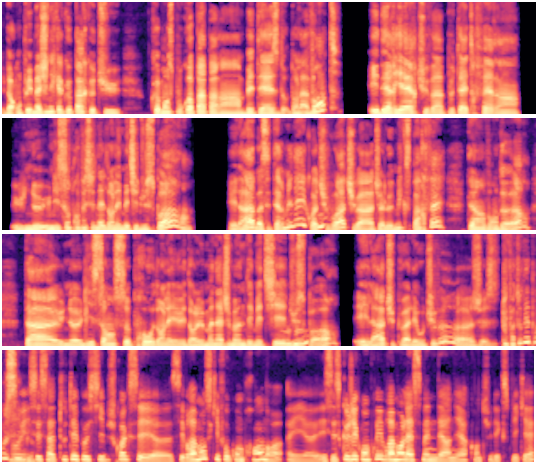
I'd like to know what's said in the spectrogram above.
Eh ben, on peut imaginer quelque part que tu commences, pourquoi pas, par un BTS dans la vente, et derrière, tu vas peut-être faire un, une, une licence professionnelle dans les métiers du sport. Et là, bah, c'est terminé, quoi. Mhm. Tu vois, tu as, tu as le mix parfait. Tu es un vendeur, tu as une licence pro dans, les, dans le management des métiers du Mhm. sport. Et là, tu peux aller où tu veux. euh, tout, tout est possible. Oui, c'est ça, tout est possible. Je crois que c'est euh, vraiment ce qu'il faut comprendre. Et, euh, et c'est ce que j'ai compris vraiment la semaine dernière quand tu l'expliquais.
